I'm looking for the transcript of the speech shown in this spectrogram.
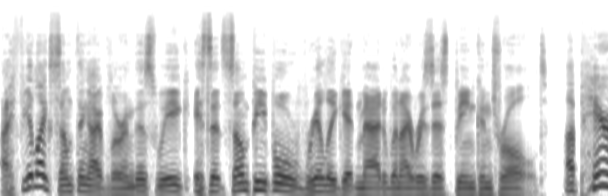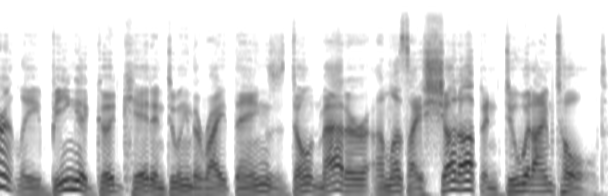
I feel like something I've learned this week is that some people really get mad when I resist being controlled. Apparently, being a good kid and doing the right things don't matter unless I shut up and do what I'm told.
